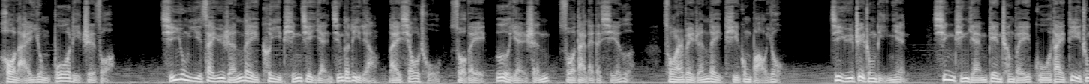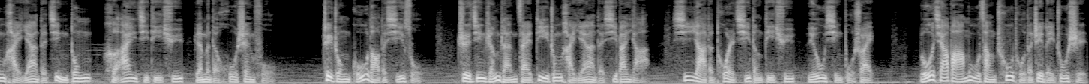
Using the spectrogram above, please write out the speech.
后来用玻璃制作，其用意在于人类可以凭借眼睛的力量来消除所谓恶眼神所带来的邪恶，从而为人类提供保佑。基于这种理念，蜻蜓眼便成为古代地中海沿岸的近东和埃及地区人们的护身符。这种古老的习俗，至今仍然在地中海沿岸的西班牙、西亚的土耳其等地区流行不衰。罗家坝墓葬出土的这类珠饰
